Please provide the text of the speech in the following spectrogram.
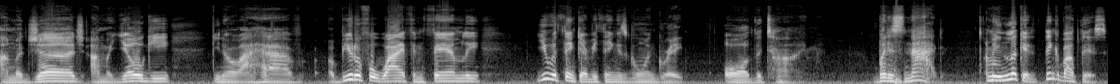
I'm a judge, I'm a yogi. You know, I have a beautiful wife and family. You would think everything is going great all the time, but it's not. I mean, look at it. Think about this.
